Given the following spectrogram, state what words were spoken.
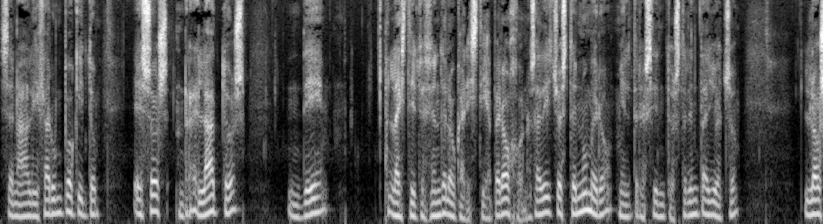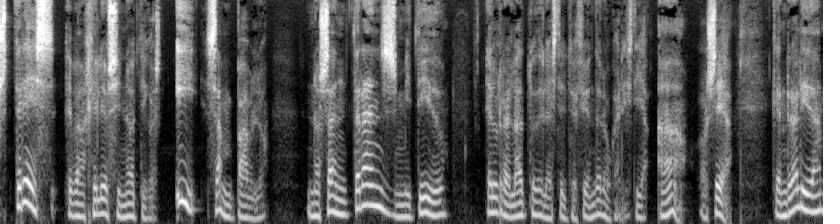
es en analizar un poquito esos relatos de la institución de la Eucaristía. Pero ojo, nos ha dicho este número, 1338, los tres evangelios sinóticos y San Pablo nos han transmitido el relato de la institución de la Eucaristía. Ah, o sea, que en realidad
